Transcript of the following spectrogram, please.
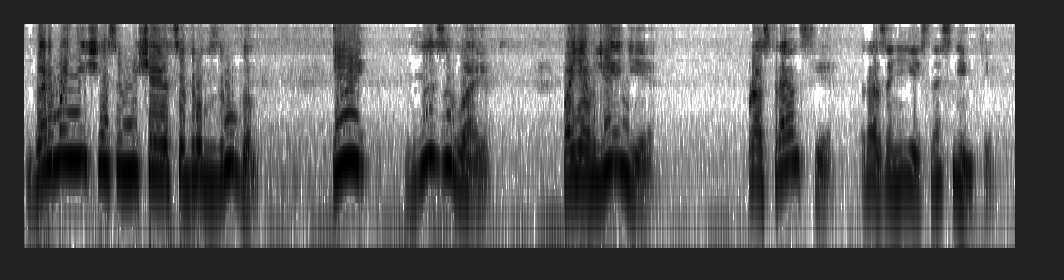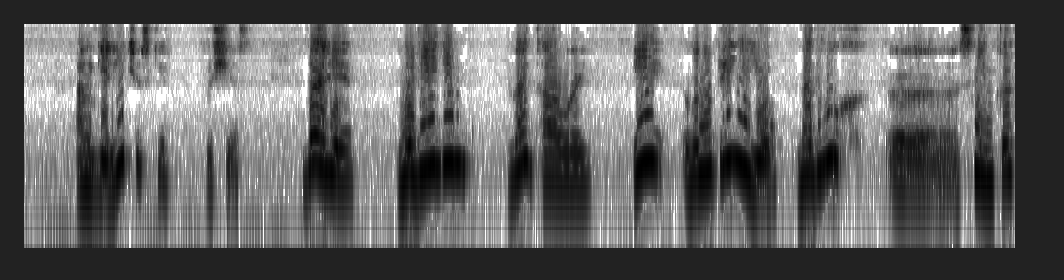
гармонично совмещаются друг с другом и вызывают появление в пространстве, раз они есть на снимке, ангелических существ. Далее мы видим над аурой и внутри нее на двух э, снимках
